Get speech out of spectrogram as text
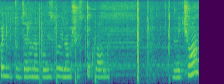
Хоч би тут зараз нам повезло і нам щось поклали. Нічого.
